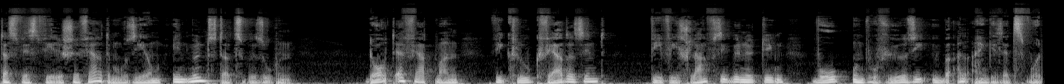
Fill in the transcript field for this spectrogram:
das Westfälische Pferdemuseum in Münster zu besuchen. Dort erfährt man, wie klug Pferde sind, wie viel Schlaf sie benötigen, wo und wofür sie überall eingesetzt wurden.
